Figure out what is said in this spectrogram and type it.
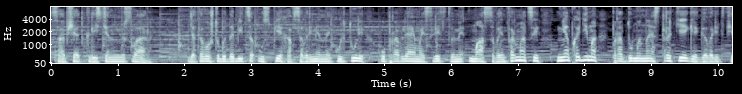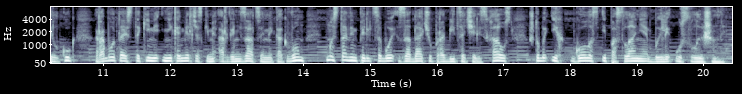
сообщает Кристиан Ньюсвар. Для того, чтобы добиться успеха в современной культуре, управляемой средствами массовой информации, необходима продуманная стратегия, говорит Фил Кук. Работая с такими некоммерческими организациями, как ВОМ, мы ставим перед собой задачу пробиться через хаос, чтобы их голос и послания были услышаны.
